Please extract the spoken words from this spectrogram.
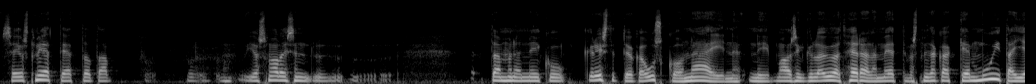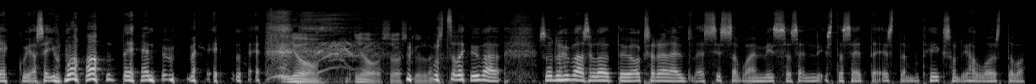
se just miettii, että tota, jos mä olisin tämmöinen niinku kristitty, joka uskoo näin, niin mä olisin kyllä yöt herällä miettimässä, mitä kaikkea muita jekkuja se Jumala on tehnyt meille. Joo, joo se olisi kyllä. Musta se oli hyvä, se on hyvä, se löytyy, onko se Relentlessissa vai missä sen niistä seteistä, mutta Hicks on ihan loistava.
